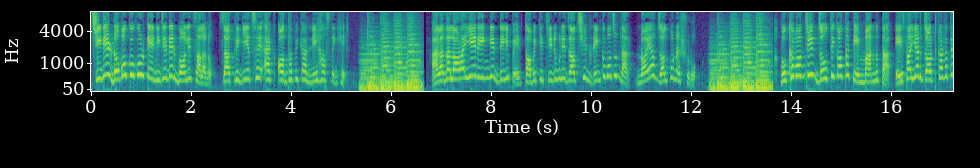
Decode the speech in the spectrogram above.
চীনের ডোবো কুকুরকে নিজেদের বলে চালানো। চাকরি গিয়েছে এক অধ্যাপিকা নেহা সিংহের। আলাদা লড়াইয়ের ইঙ্গিত দিলীপের। তবে কি তৃণমূলে যাচ্ছেন রিঙ্কু মজুমদার? নয়া জল্পনা শুরু। মুখ্যমন্ত্রীর যৌতিকতাকে মান্যতা। এসআইআর জট কাটাতে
